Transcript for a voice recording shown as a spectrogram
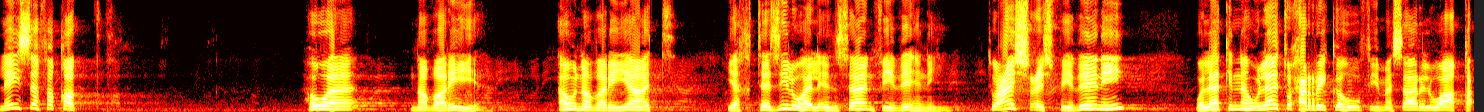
ليس فقط هو نظرية أو نظريات يختزلها الإنسان في ذهنه تعشعش في ذهنه ولكنه لا تحركه في مسار الواقع.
